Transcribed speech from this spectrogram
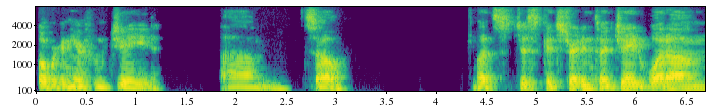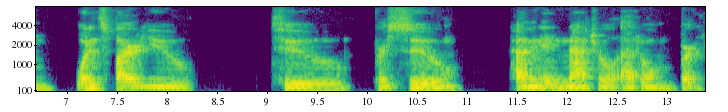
what we're going to hear from Jade. Um, so let's just get straight into it. Jade, what um what inspired you to pursue having a natural at-home birth?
